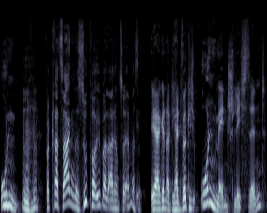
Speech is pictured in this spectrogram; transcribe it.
un... Mhm. Ich wollte gerade sagen, eine super Überleitung zu Amazon. Ja, genau, die halt wirklich unmenschlich sind,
